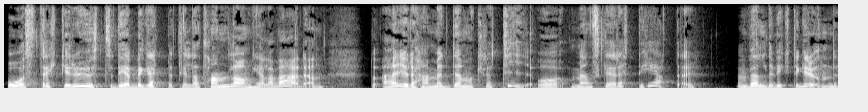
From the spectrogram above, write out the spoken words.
och sträcker ut det begreppet till att handla om hela världen, då är ju det här med demokrati och mänskliga rättigheter en väldigt viktig grund.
